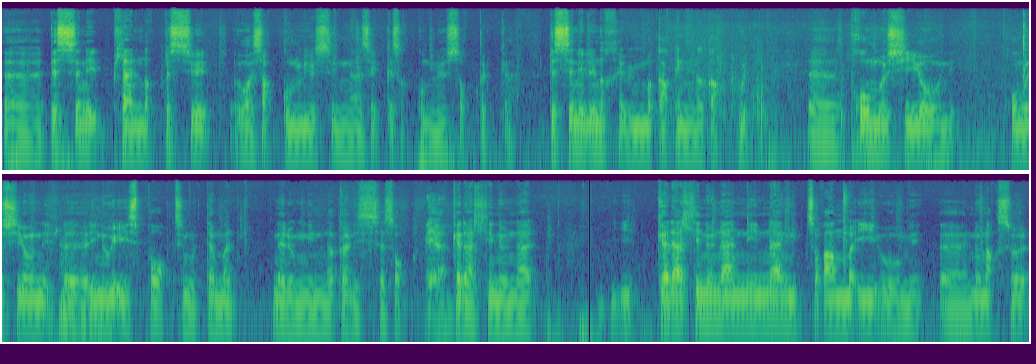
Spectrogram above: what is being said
тассани плааннерпассуит уасаққуммиуссиннаасаккасаққуммиуссорпакка тассанилинерривиммақақиннеқарпут промосиони промосиони инуи испортимут таммат налунгиннеқалиссасоқ калааллинунаат калааллинунааннииннаангитсоқарма иууми нунарсуа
